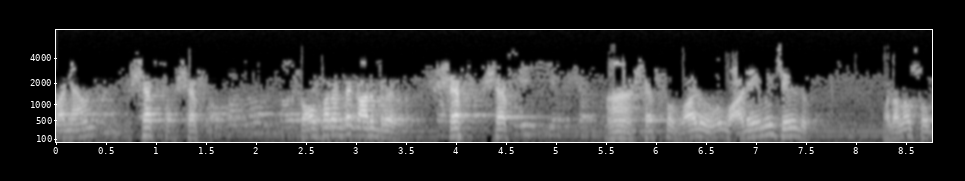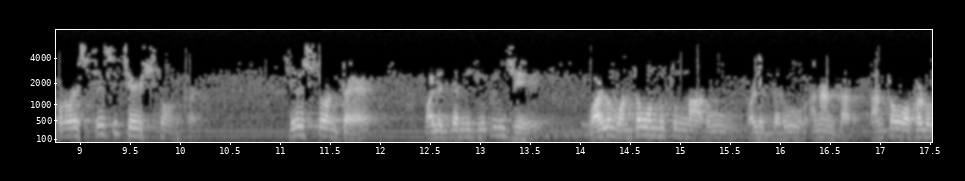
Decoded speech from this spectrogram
వాడిని ఏమన్నా షెఫ్ షెఫ్. సోఫర్ అంటే car driver. Chef chef. Chef వాడు వాడేమీ చేయడు. వాడు అలా సూపర్వైజ్ చేసి చేయిస్తూ ఉంటాడు. చేయిస్తూ ఉంటే వాళ్ళిద్దరిని చూపించి వాళ్ళు వంట వండుతున్నారు వాళ్ళిద్దరూ అని అంటారు. దాంట్లో ఒకడు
